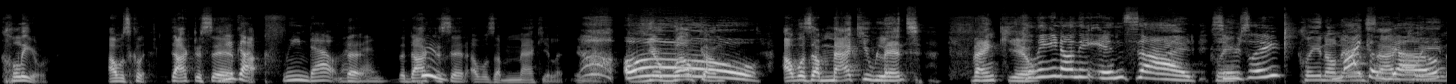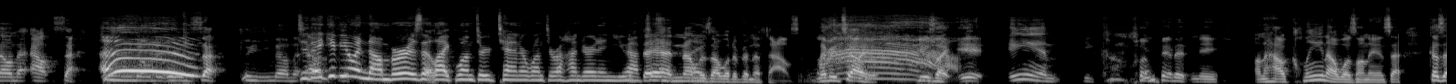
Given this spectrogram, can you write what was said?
clear. I was clear. Doctor said you got uh, cleaned out, my the, friend. the doctor Whew. said I was immaculate. oh, you're welcome. Oh! I was immaculate. Thank you. Clean, on the inside. Clean. Seriously? Clean on the Michael, inside, yo. clean on the outside, clean on the Oh. inside, clean on the outside. Do they give you a number? Is it like one through 10 or one through a 100? And you if have they to. had numbers, I would have been a thousand. Let me tell you. He was like, it, and he complimented me on how clean I was on the inside. Because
